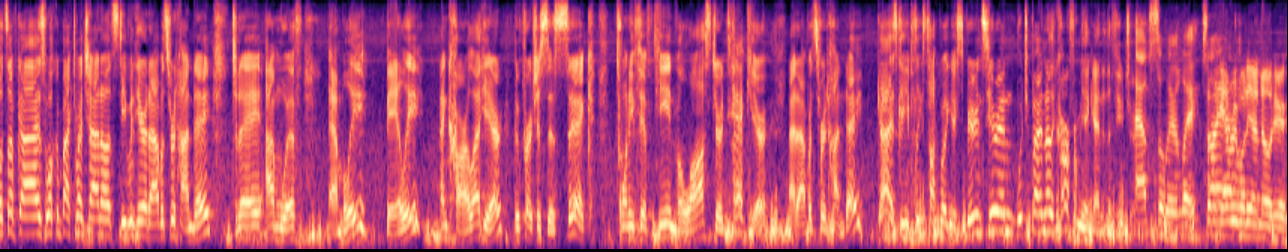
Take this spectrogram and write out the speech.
What's up, guys? Welcome back to my channel. It's Steven here at Abbotsford Hyundai. Today, I'm with Emily, Bailey, and Carla here, who purchased this sick 2015 Veloster Tech here at Abbotsford Hyundai. Guys, can you please talk about your experience here, and would you buy another car from me again in the future? Absolutely. Something I am- everybody I know here.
